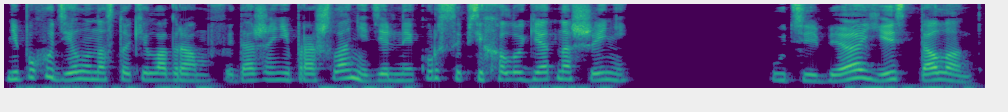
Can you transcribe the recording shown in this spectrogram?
не похудела на сто килограммов и даже не прошла недельные курсы психологии отношений. У тебя есть талант,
